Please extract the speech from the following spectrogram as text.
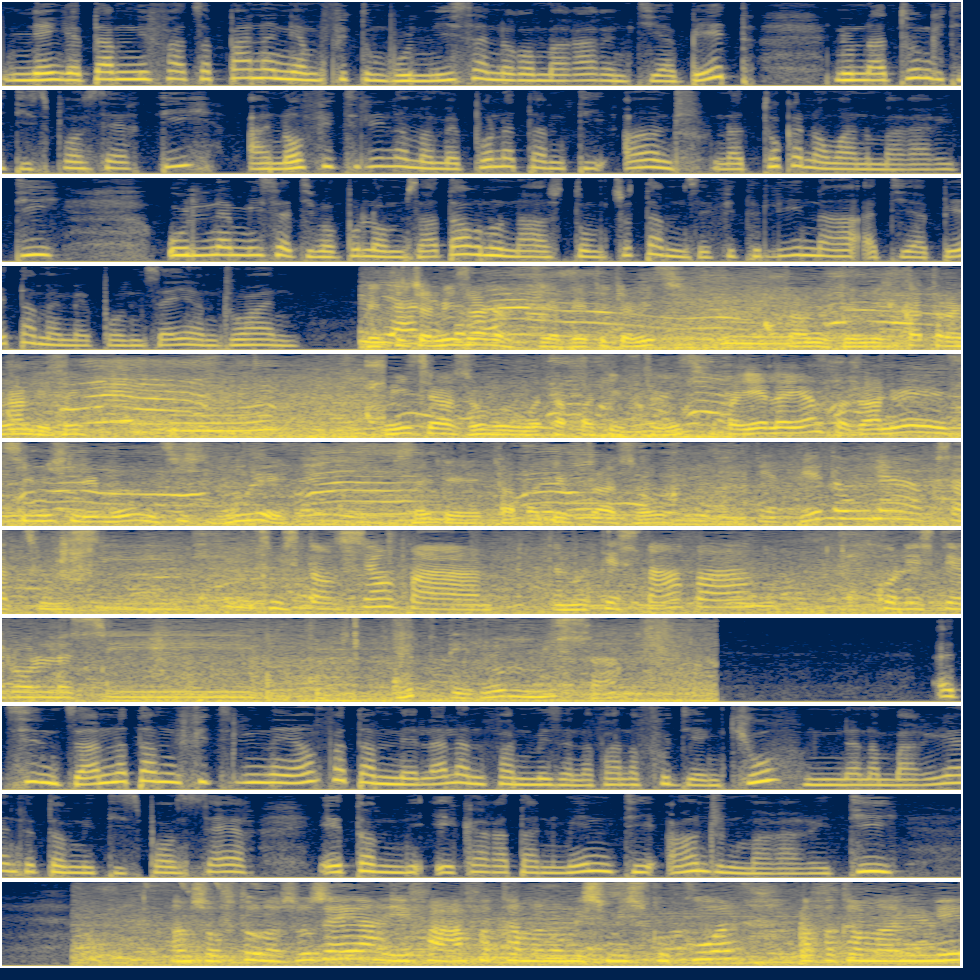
Niainga tamin'ny fahatsapana ny amin'ny fitomboan'ny isan'ireo marary ny diabeta no nahatonga ity dispensaire ity hanao fitiliana maimaim-poana tamin'ity andro natokana ho an'ny marary ity. Olona miisa dimampolo amby zato ary no nahazo tombontsoa tamin'izay fitiliana diabeta maimaim-poana izay androany. Niditra mihitsy zaka diabetika mihitsy tamin'ny 2004 angamba izay mihitsy aho zao vao tapa-kevitra mihitsy fa ela ihany fa zany hoe tsy misy lemony tsisy vola e zay dia tapa-kevitra aho zao diabeta hono aho sady tsy misy tsy misy tension fa Nanao test hafa aho, cholestérol sy goutte dia ireo no misy za. Tsy nijanona tamin'ny fitiliana ihany fa tamin'ny alalan'ny fanomezana fanafody ihany koa ny nanambariany teto amin'ny dispensaire eto amin'ny Ekar Antanimena ity Andry no marary ity. Amin'izao fotoana izao izay aho efa afaka manao misimisy kokoa, afaka manome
